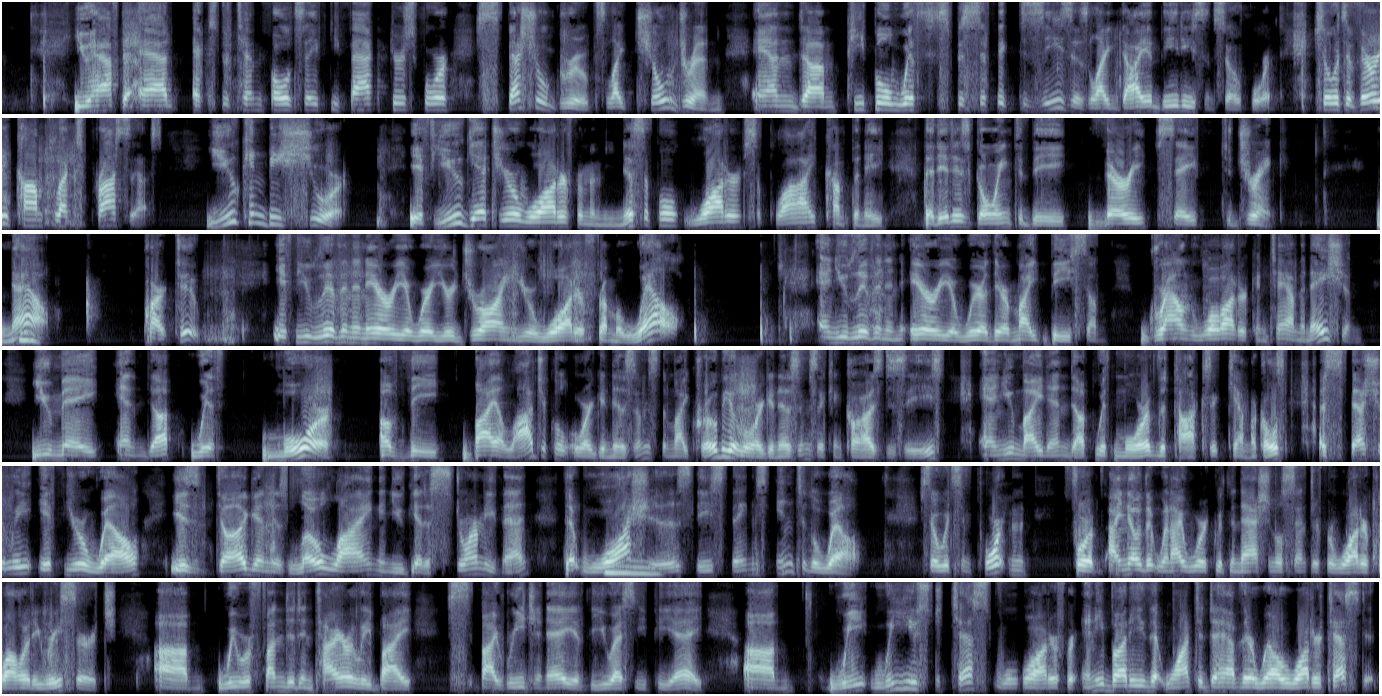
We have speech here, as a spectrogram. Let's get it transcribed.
You have to add extra tenfold safety factors for special groups like children and um, people with specific diseases like diabetes and so forth. So it's a very complex process. You can be sure if you get your water from a municipal water supply company that it is going to be very safe to drink. Now, part two. If you live in an area where you're drawing your water from a well, and you live in an area where there might be some groundwater contamination, you may end up with more of the biological organisms, the microbial organisms that can cause disease, and you might end up with more of the toxic chemicals, especially if your well is dug and is low lying and you get a storm event that washes these things into the well. So it's important for, I know that when I worked with the National Center for Water Quality Research, um, we were funded entirely by by Region A of the U.S. EPA. Um, we we used to test water for anybody that wanted to have their well water tested.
